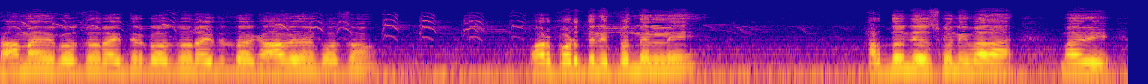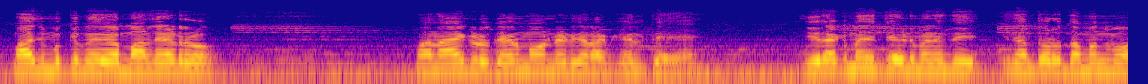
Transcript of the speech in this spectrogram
సామాన్యుల కోసం రైతుల కోసం రైతులతో ఆవేదన కోసం వారు పడుతున్న ఇబ్బందుల్ని అర్థం చేసుకుని ఇవాళ మరి మాజీ ముఖ్యమంత్రి మా లీడరు మా నాయకుడు జగన్మోహన్ రెడ్డి గారు అక్కడికి వెళ్తే ఈ రకమైన చేయడం అనేది ఇది ఎంతవరకు సంబంధమో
